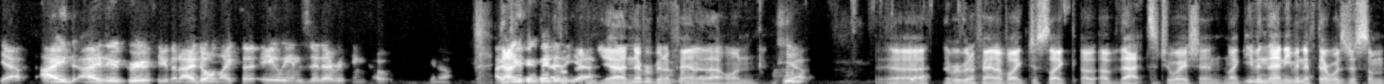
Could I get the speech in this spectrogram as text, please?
Yeah, I I agree with you that I don't like the aliens did everything code. You know, I That- do think they did. Yeah, been- yeah. Never been a Mhm. fan of that one. yeah. Yeah, never been a fan of like just like of, of that situation. Like even then, even if there was just some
